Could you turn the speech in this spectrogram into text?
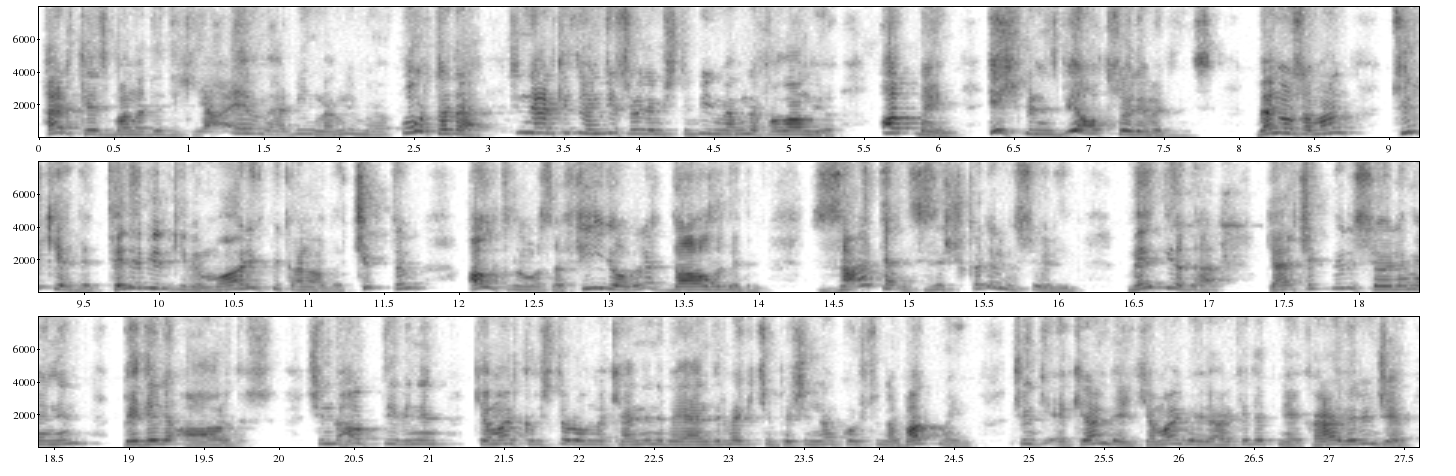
Herkes bana dedi ki ya Enver bilmem ne mi? Ortada. Şimdi herkes önce söylemiştim bilmem ne falan diyor. Atmayın. Hiçbiriniz bir alt söylemediniz. Ben o zaman Türkiye'de Tele1 gibi muharif bir kanalda çıktım. Altılı masa fiili olarak dağıldı dedim. Zaten size şu kadarını söyleyeyim. Medyada gerçekleri söylemenin bedeli ağırdır. Şimdi Halk TV'nin Kemal Kılıçdaroğlu'na kendini beğendirmek için peşinden koştuğuna bakmayın. Çünkü Ekrem Bey Kemal Bey'le hareket etmeye karar verince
